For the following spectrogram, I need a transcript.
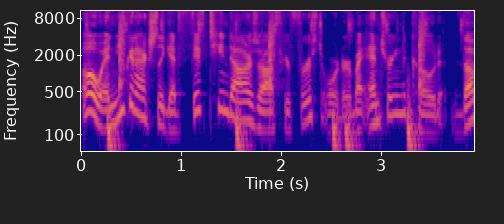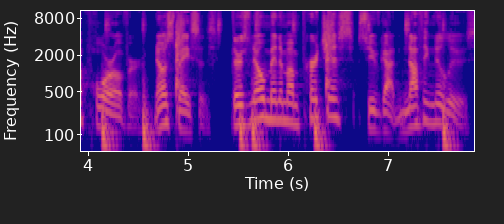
Oh, and you can actually get $15 off your first order by entering the code The Pour Over. No spaces. There's no minimum purchase, so you've got nothing to lose.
